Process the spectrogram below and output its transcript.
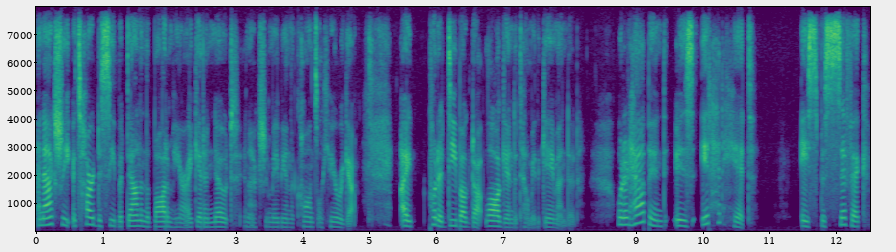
And actually, it's hard to see, but down in the bottom here, I get a note, and actually maybe in the console, here we go. I put a debug.log in to tell me the game ended. What had happened is it had hit a specific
